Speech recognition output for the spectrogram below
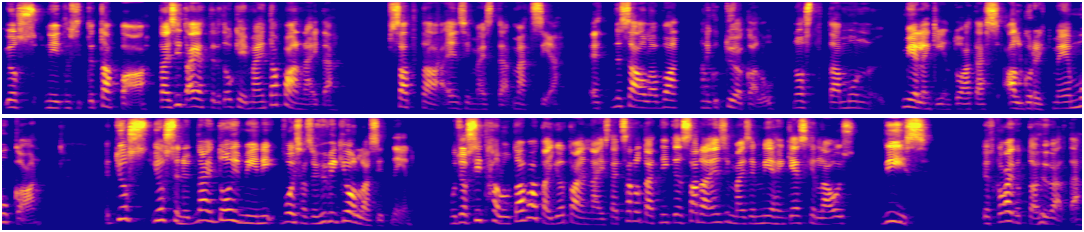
jos niitä sitten tapaa. Tai sitten ajattelee, että okei, mä en tapaa näitä sataa ensimmäistä mätsiä. Että ne saa olla vain niinku työkalu, nostetaan mun mielenkiintoa tässä algoritmejen mukaan. Et jos, jos se nyt näin toimii, niin voisihan se hyvinkin olla sitten niin. Mutta jos sitten haluaa tavata jotain näistä, että sanotaan, että niiden sadan ensimmäisen miehen keskellä olisi viisi, jotka vaikuttaa hyvältä,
